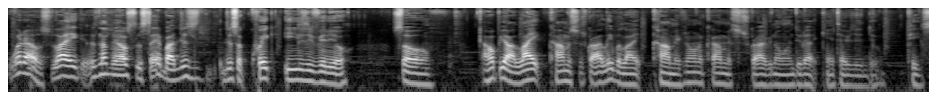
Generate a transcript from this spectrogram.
what else? Like, there's nothing else to say about this. Just a quick, easy video. So, I hope y'all like, comment, subscribe. Leave a like, comment. If you don't want to comment, subscribe. If you don't want to do that, can't tell you to do. Peace.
